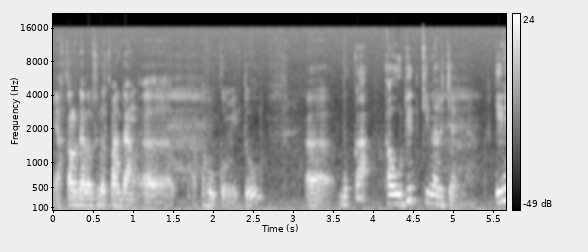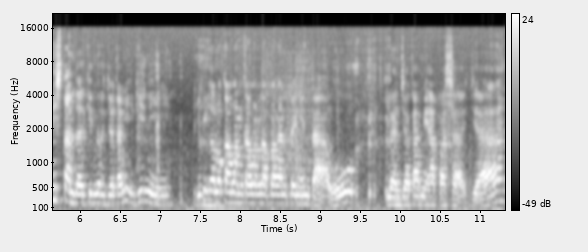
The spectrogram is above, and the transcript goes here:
Ya, kalau dalam sudut pandang eh, apa hukum itu eh, buka audit kinerjanya. Ini standar kinerja kami gini. Jadi kalau kawan-kawan lapangan pengen tahu belanja kami apa saja,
